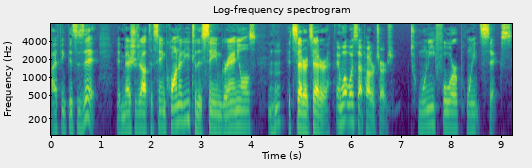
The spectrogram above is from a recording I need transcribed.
I think this is it. It measures out to the same quantity, to the same granules, mm-hmm. et cetera, et cetera. And what was that powder charge? 24.6.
